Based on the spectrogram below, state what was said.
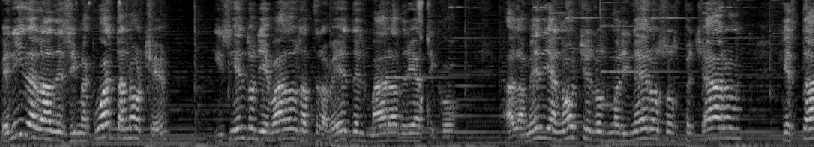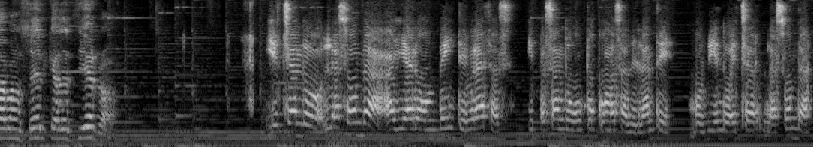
Venida la decimacuarta noche, y siendo llevados a través del mar Adriático, a la medianoche los marineros sospecharon que estaban cerca de tierra. Y echando la sonda hallaron 20 brazas y pasando un poco más adelante, volviendo a echar la sonda,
